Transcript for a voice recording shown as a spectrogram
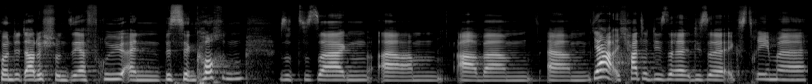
konnte dadurch schon sehr früh ein bisschen kochen, sozusagen. Ähm, aber ähm, ja, ich hatte diese, diese extreme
